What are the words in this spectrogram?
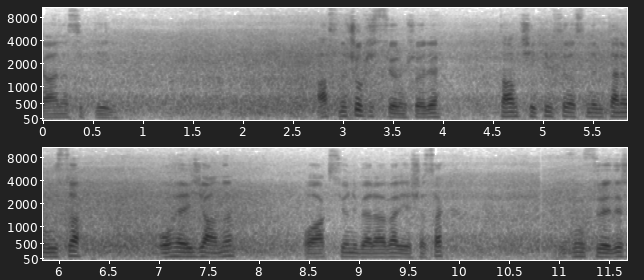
Ya nasip diyelim. Aslında çok istiyorum şöyle. Tam çekim sırasında bir tane vursa o heyecanı, o aksiyonu beraber yaşasak. Uzun süredir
